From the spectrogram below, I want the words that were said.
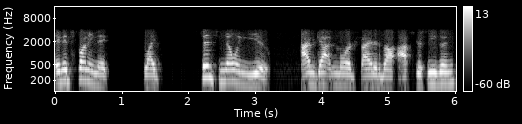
and it's funny, Nick. Like since knowing you, I've gotten more excited about Oscar season.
